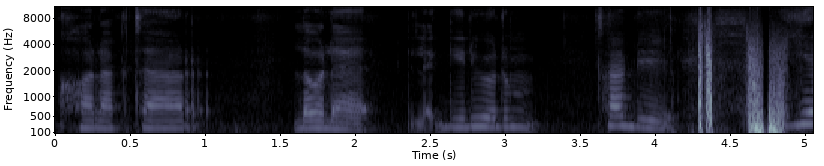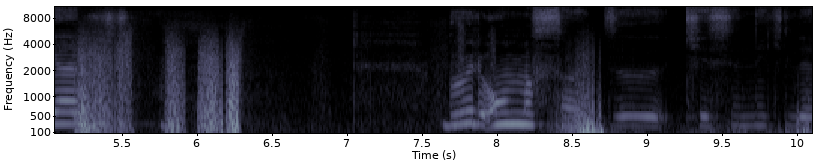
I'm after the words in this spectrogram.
karakter Lola ile giriyorum. Tabi eğer böyle olmasaydı kesinlikle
